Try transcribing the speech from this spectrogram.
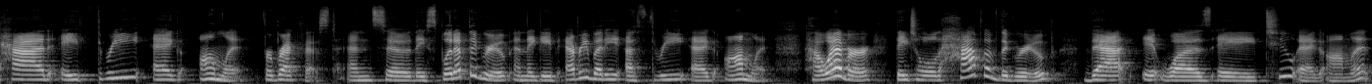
had a three egg omelet for breakfast. And so they split up the group and they gave everybody a three egg omelet. However, they told half of the group that it was a two egg omelet,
